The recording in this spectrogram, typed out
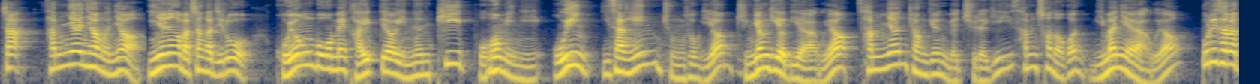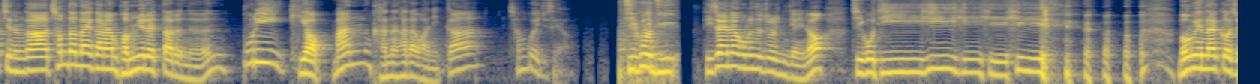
자, 3년형은요. 2년형과 마찬가지로 고용보험에 가입되어 있는 피보험인이 5인 이상인 중소기업, 중견기업이어야 하고요. 3년 평균 매출액이 3천억 원 미만이어야 하고요. 뿌리산업진흥과 첨단화에 관한 법률에 따르는 뿌리 기업만 가능하다고 하니까 참고해 주세요. 디고디 디자이너 고민도 좋은 디자이너 디고 디히히히히 너무 옛날 거죠.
